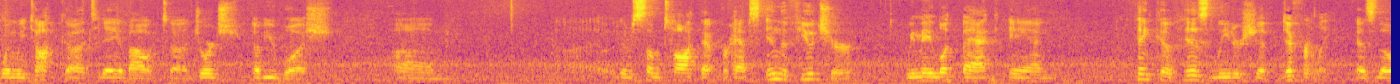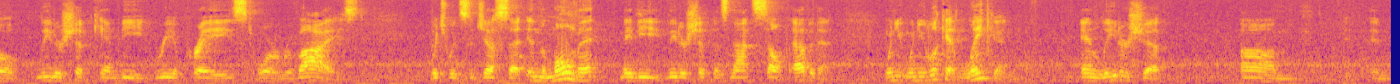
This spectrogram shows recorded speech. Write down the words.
When we talk uh, today about uh, George W. Bush, um, uh, there's some talk that perhaps in the future we may look back and think of his leadership differently as though leadership can be reappraised or revised, which would suggest that in the moment, maybe leadership is not self evident. When you, when you look at Lincoln and leadership, um, and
